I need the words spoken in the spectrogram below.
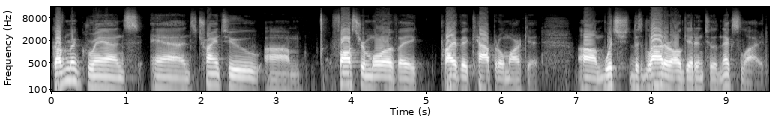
government grants and trying to um, foster more of a private capital market, um, which the latter I'll get into the next slide.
